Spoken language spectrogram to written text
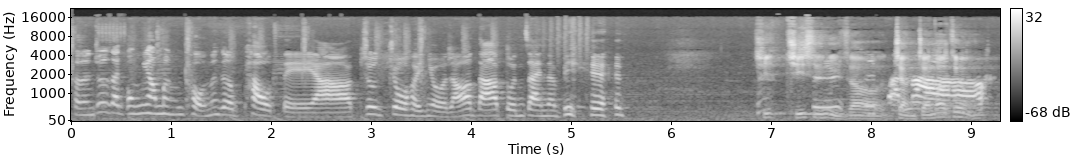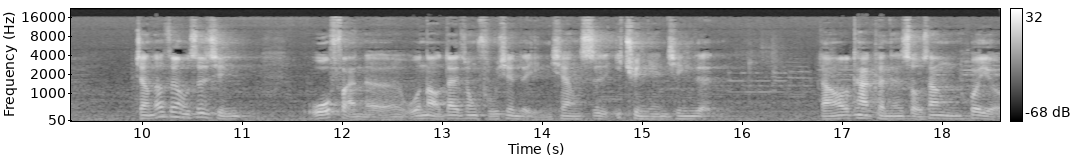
可能就是在公庙门口那个炮得啊，就就很有，然后大家蹲在那边。其其实你知道，讲讲到这种，讲到这种事情，我反而我脑袋中浮现的影像是一群年轻人。然后他可能手上会有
